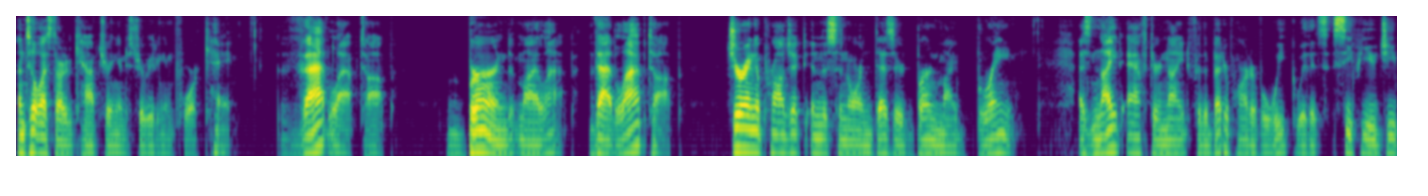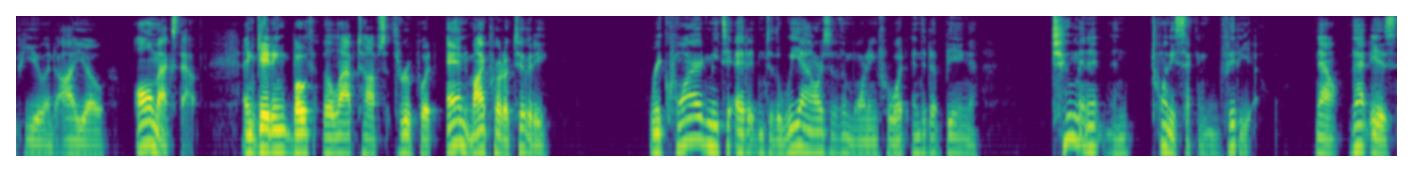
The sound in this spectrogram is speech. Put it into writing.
until I started capturing and distributing in 4K. That laptop burned my lap. That laptop, during a project in the Sonoran Desert, burned my brain as night after night for the better part of a week with its CPU, GPU, and I.O. all maxed out, and gating both the laptop's throughput and my productivity, required me to edit into the wee hours of the morning for what ended up being a 2 minute and 20 second video. Now, that is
